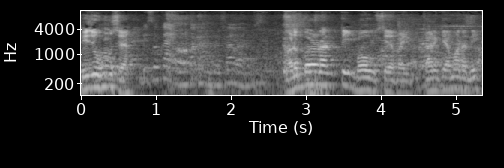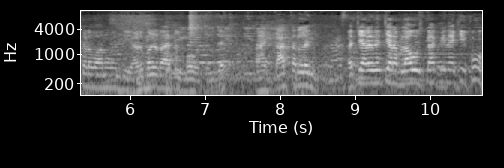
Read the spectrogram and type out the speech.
બીજું શું છે? બીજું કાંઈ નહીં તમારે જવાનું. હડબડાટી બહુ છે ભાઈ કારણ કે અમારે નીકળવાનું હોય ને હડબડાટી બહુ સમજે આ કાતર લઈને અત્યારે ને અત્યારે બ્લાઉઝ કાપી નાખી શું?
